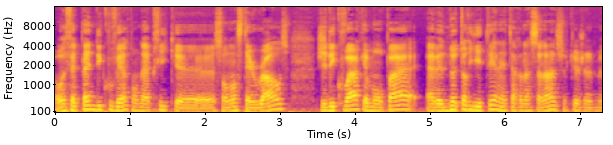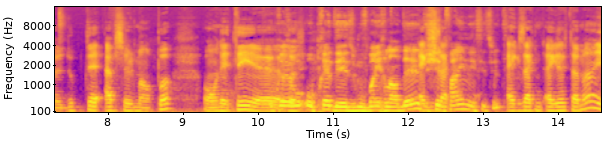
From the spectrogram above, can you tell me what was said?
On a fait plein de découvertes, on a appris que euh, son nom c'était Rouse. J'ai découvert que mon père avait une notoriété à l'international, ce que je ne me doutais absolument pas. On était... euh, Auprès, auprès des- du mouvement irlandais, du Sinn. Féin, et ainsi de suite? Exact, exactement. Il,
